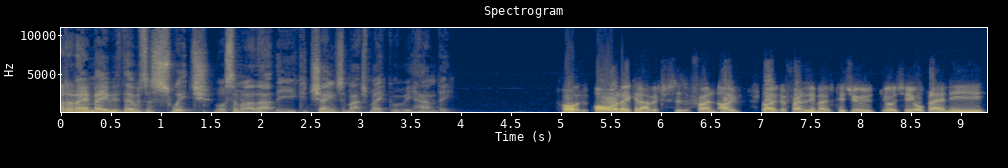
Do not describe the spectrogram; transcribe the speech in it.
I don't know, maybe if there was a switch or something like that that you could change the matchmaking would be handy. Or, or they could have it just as a friend. I like the friendly mode because you, you so you're playing the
